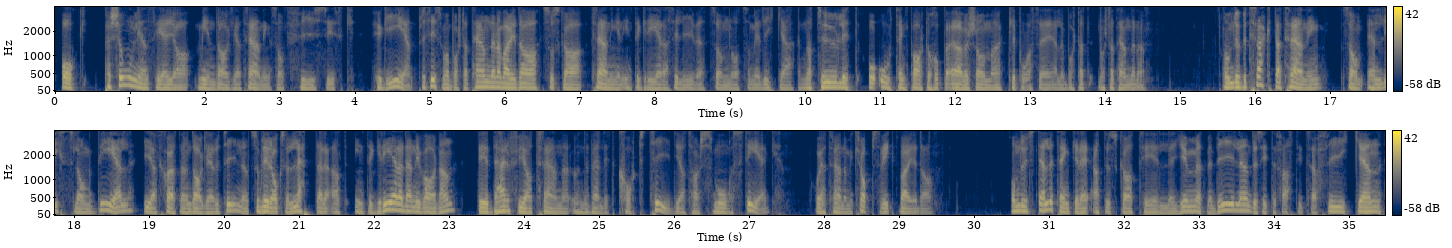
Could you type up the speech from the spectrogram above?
och personligen ser jag min dagliga träning som fysisk hygien. Precis som att borsta tänderna varje dag så ska träningen integreras i livet som något som är lika naturligt och otänkbart att hoppa över som att klä på sig eller borsta, borsta tänderna. Om du betraktar träning som en livslång del i att sköta den dagliga rutinen så blir det också lättare att integrera den i vardagen. Det är därför jag tränar under väldigt kort tid. Jag tar små steg och jag tränar med kroppsvikt varje dag. Om du istället tänker dig att du ska till gymmet med bilen, du sitter fast i trafiken,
